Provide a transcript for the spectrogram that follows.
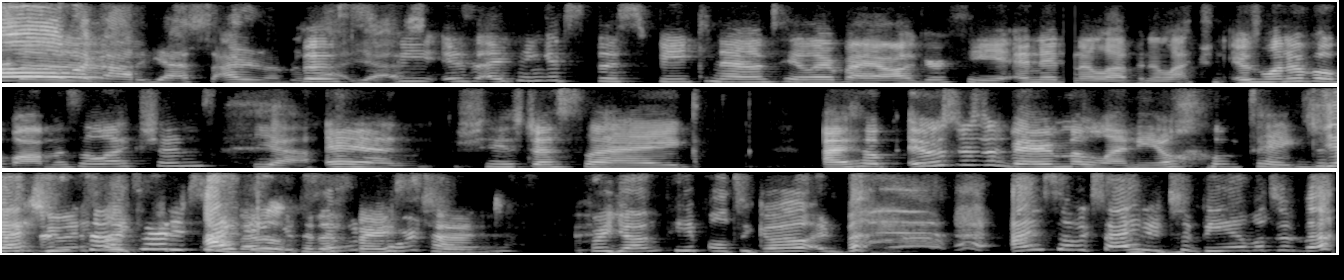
Oh my god, yes, I remember that. Yes. spe- is I think it's the Speak Now Taylor biography, and it's an eleven election. It was one of Obama's elections, Yeah. and she's just like, I hope it was just a very millennial take. Just Yeah, like, she was so like, excited to think vote for the so first time. For young people to go out and vote. I'm so excited mm-hmm. to be able to vote.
